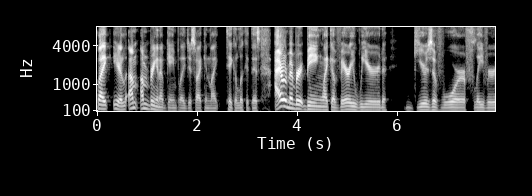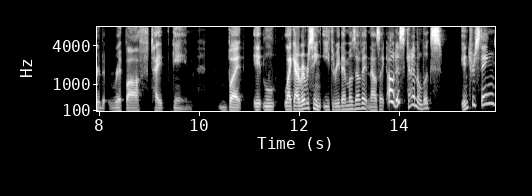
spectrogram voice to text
like here i'm i'm bringing up gameplay just so i can like take a look at this. I remember it being like a very weird gears of war flavored rip-off type game but it like i remember seeing e3 demos of it and i was like oh this kind of looks interesting.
